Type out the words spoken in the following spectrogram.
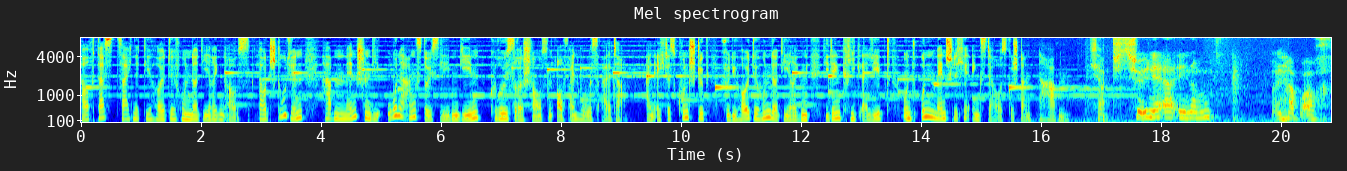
Auch das zeichnet die heute 100-Jährigen aus. Laut Studien haben Menschen, die ohne Angst durchs Leben gehen, größere Chancen auf ein hohes Alter. Ein echtes Kunststück für die heute 100-Jährigen, die den Krieg erlebt und unmenschliche Ängste ausgestanden haben. Ich habe schöne Erinnerungen und habe auch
